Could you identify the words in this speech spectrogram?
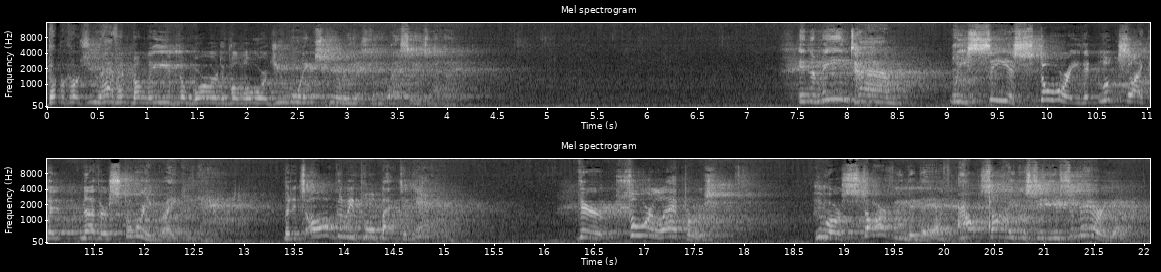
But because you haven't believed the word of the Lord, you won't experience the blessings of it. In the meantime, we see a story that looks like another story breaking out. But it's all going to be pulled back together. There are four lepers who are starving to death outside the city of Samaria.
